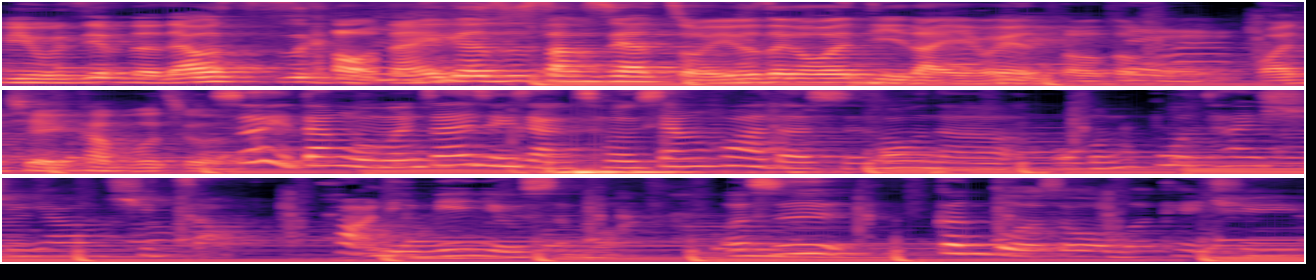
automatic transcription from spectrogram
museum 的要思考哪一个是上下左右这个问题，他也会很头痛对，完全看不出来。所以，当我们在欣赏抽象画的时候呢，我们不太需要去找画里面有什么，而是更多的时候我们可以去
